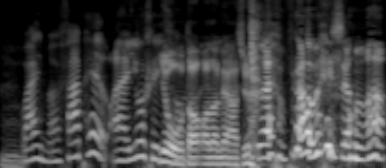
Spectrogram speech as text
嗯我把你们发配了。”哎，又是一又到澳大利亚去对，不知道为什么，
